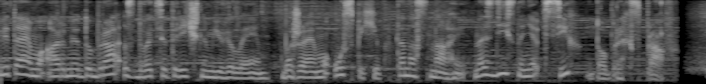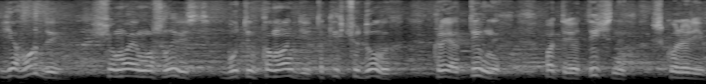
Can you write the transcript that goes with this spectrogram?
Вітаємо армію добра з 20-річним ювілеєм. Бажаємо успіхів та наснаги на здійснення всіх добрих справ. Я гордий, що маю можливість бути в команді таких чудових, креативних, патріотичних школярів.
